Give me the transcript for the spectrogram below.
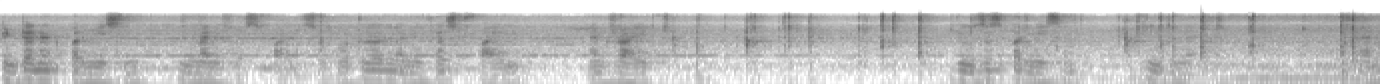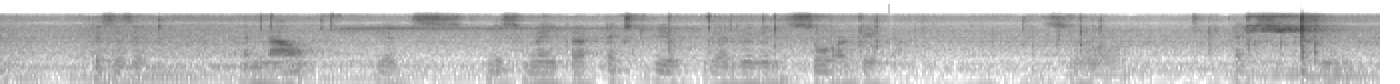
internet permission in manifest file. So go to your manifest file and write users permission internet. And this is it. And now let's just make a text view where we will show our data. So text view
